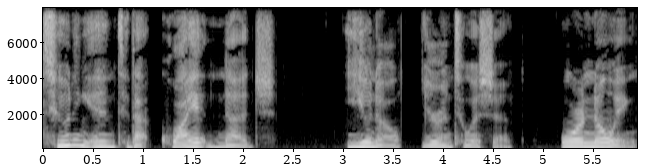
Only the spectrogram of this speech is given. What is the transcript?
tuning into that quiet nudge. You know, your intuition or knowing.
